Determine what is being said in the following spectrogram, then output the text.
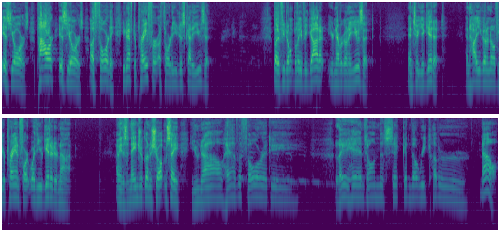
is yours, power is yours, authority. You don't have to pray for authority, you just got to use it. But if you don't believe you got it, you're never going to use it until you get it. And how are you going to know if you're praying for it, whether you get it or not? I mean, is an angel going to show up and say, You now have authority? Lay hands on the sick and they'll recover. No,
